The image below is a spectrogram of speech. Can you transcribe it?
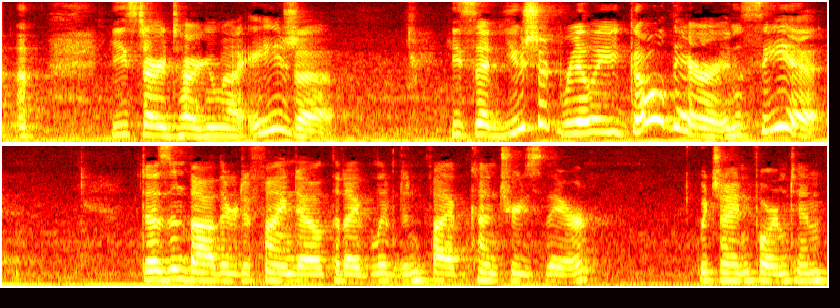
he started talking about Asia. He said, you should really go there and see it. Doesn't bother to find out that I've lived in five countries there, which I informed him.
